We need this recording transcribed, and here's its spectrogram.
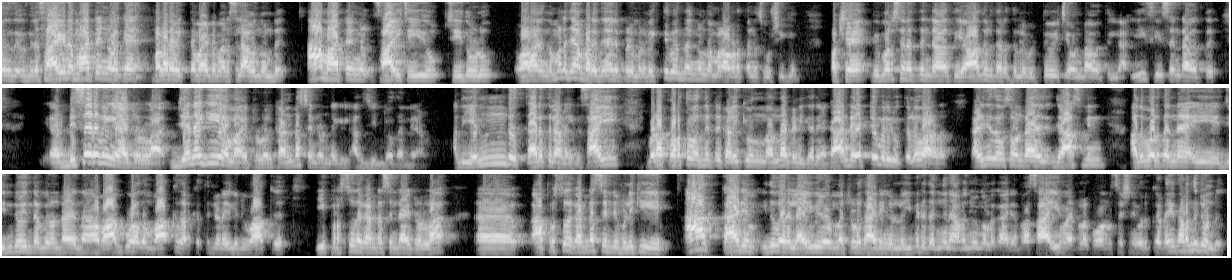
സായിയുടെ മാറ്റങ്ങളൊക്കെ വളരെ വ്യക്തമായിട്ട് മനസ്സിലാകുന്നുണ്ട് ആ മാറ്റങ്ങൾ സായി ചെയ്തു ചെയ്തോളൂ. വളരെ നമ്മൾ ഞാൻ പറയുന്നത് ഞാൻ എപ്പോഴും പറയും വ്യക്തിബന്ധങ്ങൾ നമ്മൾ അവിടെ തന്നെ സൂക്ഷിക്കും. പക്ഷേ വിമർശനത്തിന്റെ അകത്ത് യാതൊരു തരത്തിലുള്ള വിട്ടുവീഴ്ച ഉണ്ടാവത്തില്ല. ഈ സീസണിന്റെ അകത്ത് ഡിസർവിംഗ് ആയിട്ടുള്ള ജനകീയമായിട്ടുള്ള ഒരു കണ്ടസ്റ്റന്റ് ഉണ്ടെങ്കിൽ അത് ജിൻഡോ തന്നെയാണ്. അത് എന്ത് തരത്തിലാണെങ്കിലും. സായി ഇവിടെ പുറത്ത് വന്നിട്ട് കളിക്കുമെന്ന് നന്നായിട്ട് എനിക്കറിയാം. കാരണം ഏറ്റവും വലിയൊരു തെളിവാണ്. കഴിഞ്ഞ ദിവസം ഉണ്ടായ ജാസ്മിൻ അതുപോലെ തന്നെ ഈ ജിൻഡോയും തമ്മിലുണ്ടായിരുന്ന ആ വാഗ്വാദം വാക്ക് തർക്കത്തിന്റെ ഇടയിൽ ഒരു വാക്ക് ഈ പ്രസ്തുത കണ്ടസ്റ്റന്റ് ആയിട്ടുള്ള ആ പ്രസ്തുത കണ്ടസ്റ്റന്റ് വിളിക്കുകയും ആ കാര്യം ഇതുവരെ ലൈവിലോ മറ്റുള്ള കാര്യങ്ങളിലോ ഇവരിത് എങ്ങനെ അറിഞ്ഞു എന്നുള്ള കാര്യം അഥവാ സായിയുമായിട്ടുള്ള കോൺവെർസേഷൻ ഇവർക്കിടയിൽ നടന്നിട്ടുണ്ട്.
